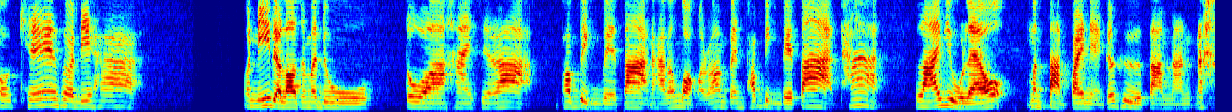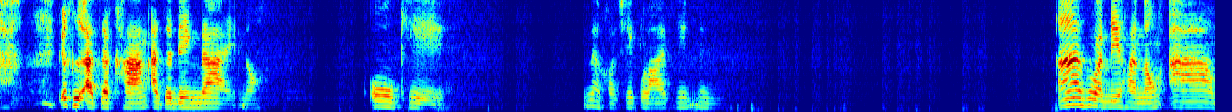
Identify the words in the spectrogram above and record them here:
โอเค สวัสดีค่ะ วันนี้เดี๋ยวเราจะมาดูตัว High Sierra Public Beta นะคะ ต้องบอกก่อนว่ามันเป็น Public Beta ถ้าไลฟ์อยู่แล้วมันตัดไปเนี่ยก็คือตามนั้นนะคะ ก็คืออาจจะค้างอาจจะเด้งได้เนาะ โอเคเนี่ยขอเช็คไลฟ์นิดนึง อ่า สวัสดีค่ะ น้องอาร์ม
